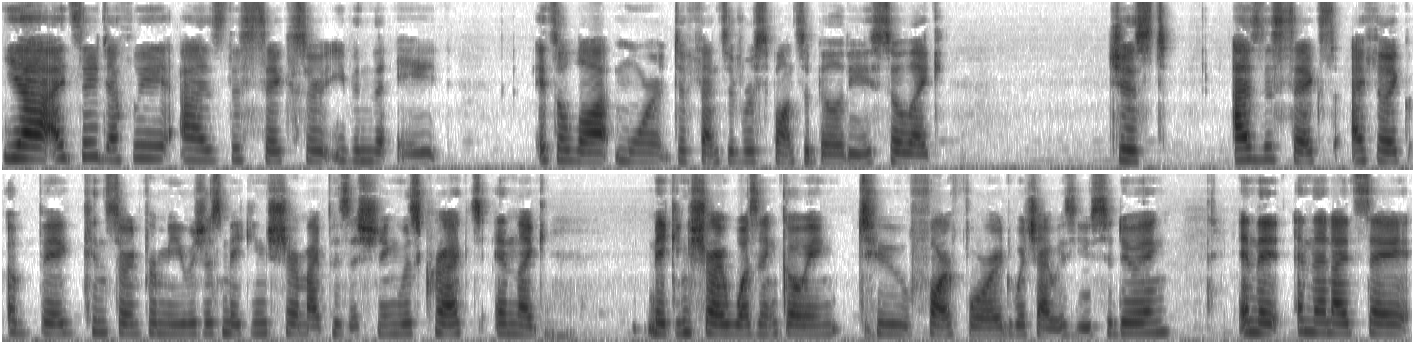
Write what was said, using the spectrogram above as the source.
Yeah i'd say definitely as the six or even the eight it's a lot more defensive responsibility. So like just as the six, I feel like a big concern for me was just making sure my positioning was correct and like making sure I wasn't going too far forward, which I was used to doing. And that and then I'd say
